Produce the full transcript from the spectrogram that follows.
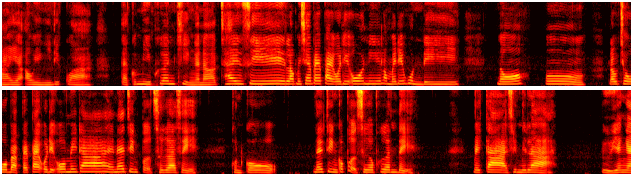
ายอะเอาอย่างนี้ดีกว่า แต่ก็มีเพื่อนขิงอะนะ ใช่สิ เราไม่ใช่ไปไปโอดิโอนี่เราไม่ได้หุ่นดี เนาะเออเราโชว์แบบไปไปโอดิโอไม่ได้ แน่จริงเปิดเสื้อสิคนโก้แน่จริงก็เปิดเสื้อเพื่อนเดไม่กล้าใช่ไหมล่ะหรือยังไง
